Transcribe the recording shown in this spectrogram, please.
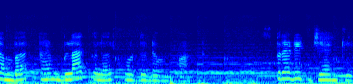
Umber and black color for the down part. Spread it gently.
